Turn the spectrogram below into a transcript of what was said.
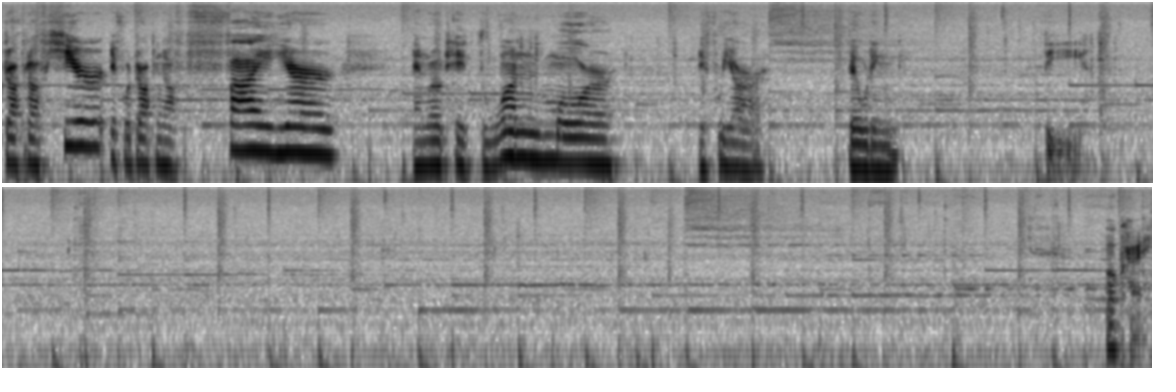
drop it off here if we're dropping off fire and rotate the one more if we are building the okay Okay.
